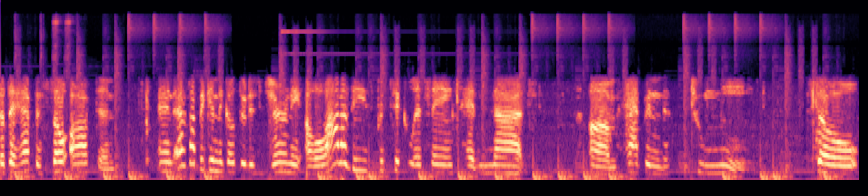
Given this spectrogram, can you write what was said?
because it happens so often. And as I begin to go through this journey, a lot of these particular things had not um, happened to me. So,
